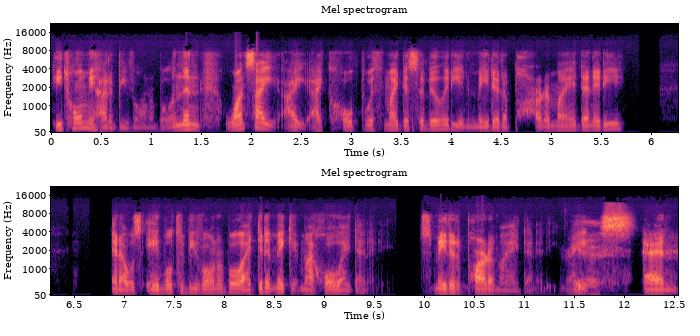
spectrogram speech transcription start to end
he told me how to be vulnerable. And then once I, I, I coped with my disability and made it a part of my identity, and I was able to be vulnerable, I didn't make it my whole identity. Just made it a part of my identity, right? Yes. And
